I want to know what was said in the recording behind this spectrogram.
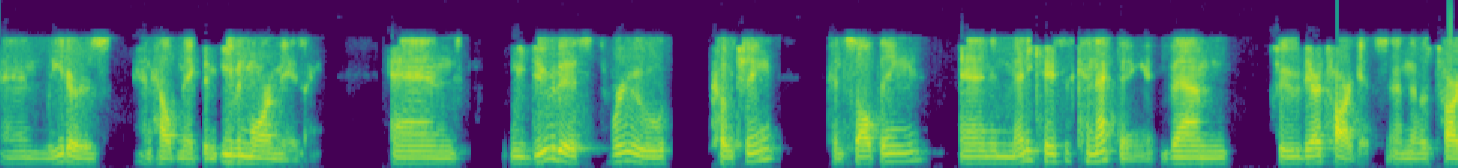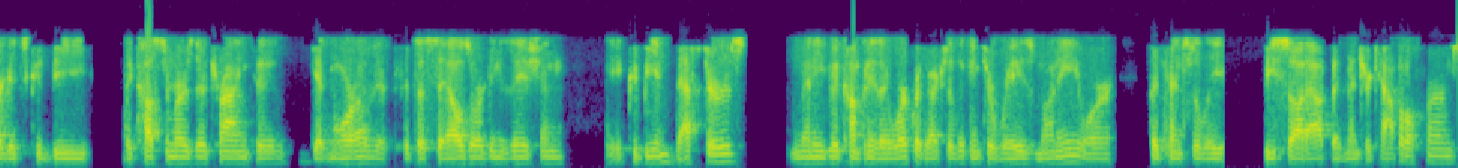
and leaders and help make them even more amazing. And we do this through coaching, consulting, and in many cases, connecting them to their targets. And those targets could be the customers they're trying to get more of. If it's a sales organization, it could be investors. Many good companies I work with are actually looking to raise money or potentially be sought out by venture capital firms.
